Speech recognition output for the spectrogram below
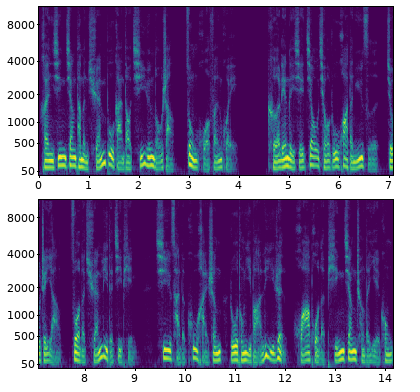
狠心将他们全部赶到齐云楼上纵火焚毁。可怜那些娇俏如花的女子就这样做了权力的祭品，凄惨的哭喊声如同一把利刃划破了平江城的夜空。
